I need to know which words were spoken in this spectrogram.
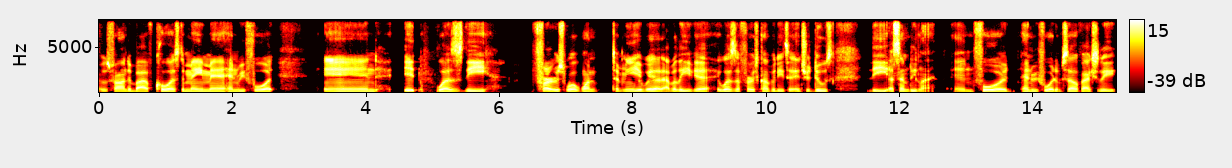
it was founded by, of course, the main man, Henry Ford, and it was the first, well, one to me, it, I believe, yeah, it was the first company to introduce the assembly line. And Ford, Henry Ford himself, actually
